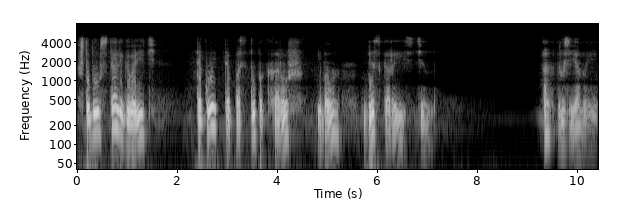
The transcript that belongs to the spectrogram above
чтобы устали говорить такой-то поступок хорош, ибо он бескорыстен. Ах, друзья мои,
